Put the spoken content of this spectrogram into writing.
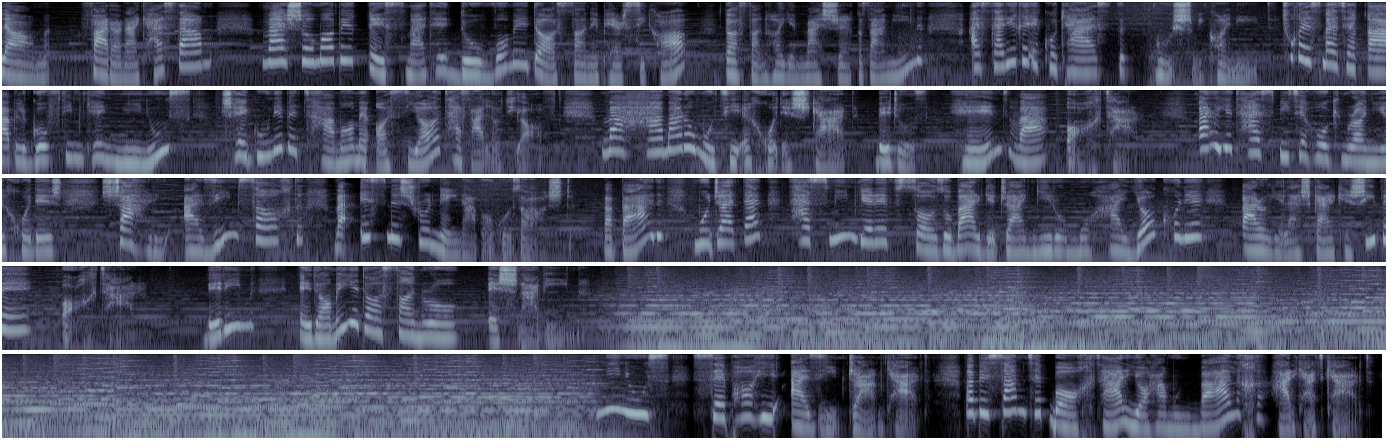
سلام فرانک هستم و شما به قسمت دوم داستان پرسیکا داستانهای مشرق زمین از طریق اکوکست گوش می کنید. تو قسمت قبل گفتیم که نینوس چگونه به تمام آسیا تسلط یافت و همه رو مطیع خودش کرد به جز هند و باختر. برای تثبیت حکمرانی خودش شهری عظیم ساخت و اسمش رو نینوا گذاشت و بعد مجدد تصمیم گرفت ساز و برگ جنگی رو مهیا کنه برای لشکرکشی به باختر. بریم ادامه داستان رو بشنویم. سپاهی عظیم جمع کرد و به سمت باختر یا همون بلخ حرکت کرد.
